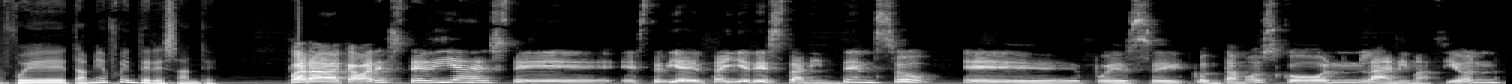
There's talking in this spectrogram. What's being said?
Fue, también fue interesante. Para acabar este día, este, este día de talleres tan intenso, eh, pues eh, contamos con la animación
